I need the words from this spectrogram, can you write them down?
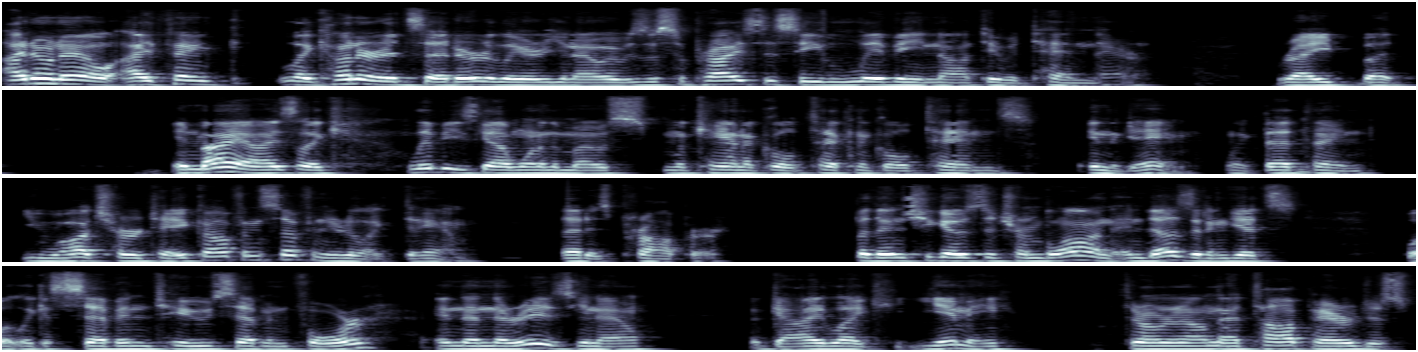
I don't know. I think, like Hunter had said earlier, you know, it was a surprise to see Libby not do a 10 there, right? But in my eyes, like Libby's got one of the most mechanical, technical 10s in the game. Like that mm-hmm. thing, you watch her takeoff and stuff, and you're like, damn, that is proper. But then she goes to Tremblant and does it and gets what, like a 7 2, 7 4. And then there is, you know, a guy like Yimmy throwing it on that top air, just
